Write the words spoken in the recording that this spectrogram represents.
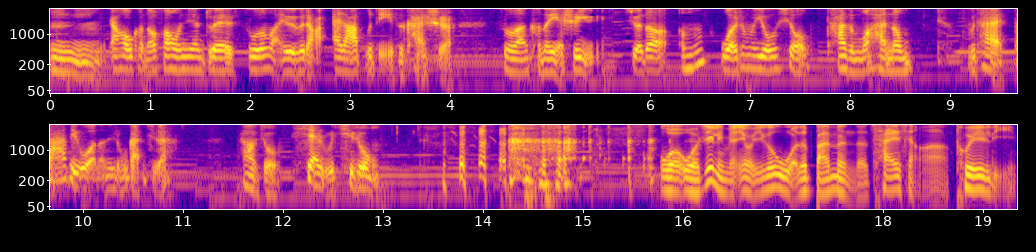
嗯，然后可能方鸿渐对苏文婉又有点爱答不理，最开始苏文琬可能也是觉得，嗯，我这么优秀，他怎么还能不太搭理我的那种感觉，然后就陷入其中。我我这里面有一个我的版本的猜想啊，推理，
